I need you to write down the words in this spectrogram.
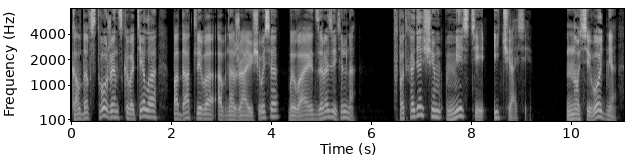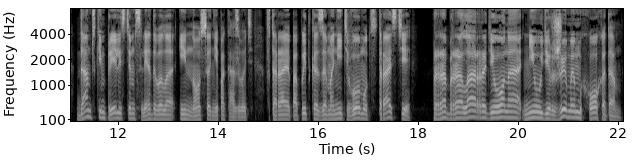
Колдовство женского тела, податливо обнажающегося, бывает заразительно. В подходящем месте и часе. Но сегодня дамским прелестям следовало и носа не показывать. Вторая попытка заманить в омут страсти пробрала Родиона неудержимым хохотом,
